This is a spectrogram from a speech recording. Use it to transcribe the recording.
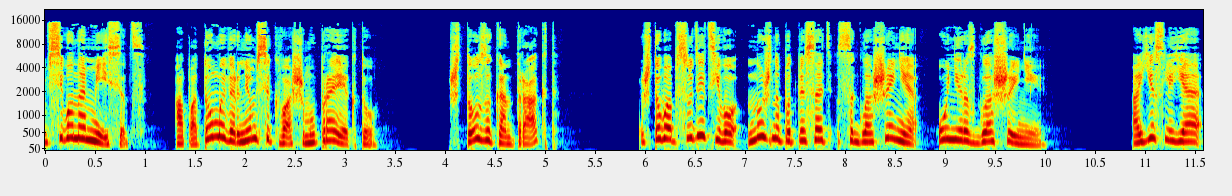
Всего на месяц. А потом мы вернемся к вашему проекту. Что за контракт? Чтобы обсудить его, нужно подписать соглашение о неразглашении. А если я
